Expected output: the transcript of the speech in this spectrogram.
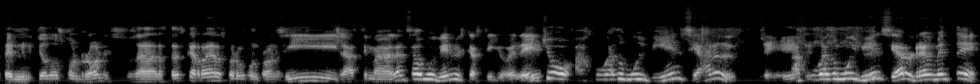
permitió dos jonrones. O sea, las tres carreras fueron jonrones. Sí, lástima. Ha lanzado muy bien Luis Castillo. ¿eh? De hecho, ha jugado muy bien Seattle. Sí, ha jugado muy bien Seattle. Realmente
